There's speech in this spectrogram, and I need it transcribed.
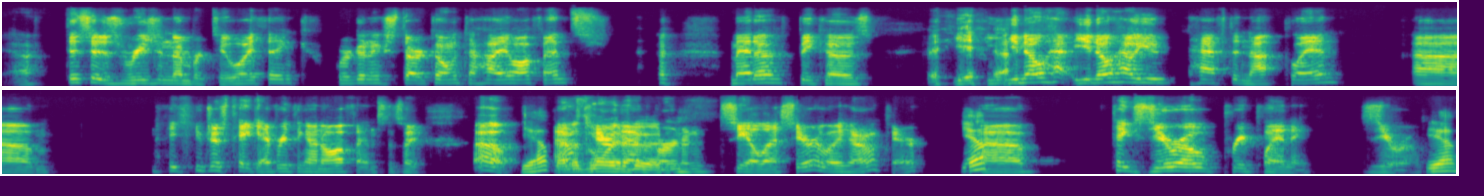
Yeah, this is reason number two. I think. We're going to start going to high offense meta because yeah. you, you, know how you know how you have to not plan. Um, you just take everything on offense and say, "Oh, yeah, I don't care that burning CLS here. Like, I don't care." Yeah, uh, take zero pre-planning, zero. Yeah,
